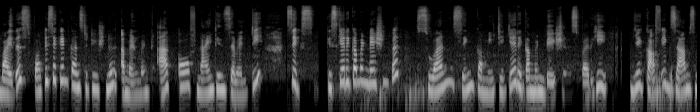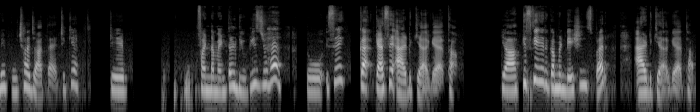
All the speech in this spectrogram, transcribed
by this forty second constitutional amendment act of nineteen किसके रिकमेंडेशन पर? स्वर्ण सिंह कमेटी के रिकमेंडेशंस पर ही। ये काफ़ी एग्ज़ाम्स में पूछा जाता है, ठीक है? कि फंडामेंटल ड्यूटीज़ जो है तो इसे कैसे ऐड किया गया था? या किसके रिकमेंडेशंस पर ऐड किया गया था?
